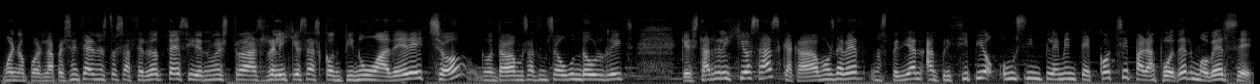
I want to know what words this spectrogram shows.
bueno, pues la presencia de nuestros sacerdotes y de nuestras religiosas continúa. De hecho, contábamos hace un segundo, Ulrich, que estas religiosas que acabamos de ver nos pedían al principio un simplemente coche para poder moverse.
